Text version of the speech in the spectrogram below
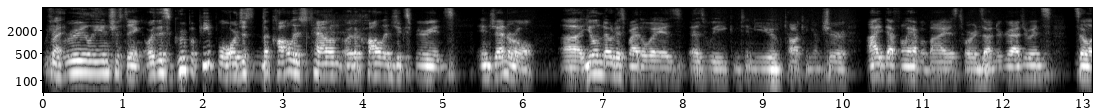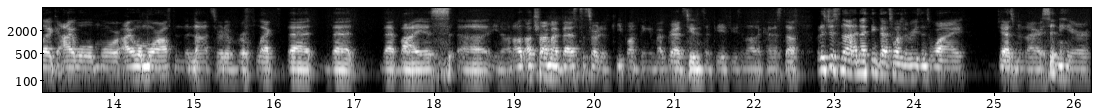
which Right. is really interesting, or this group of people, or just the college town or the college experience in general. Uh, you'll notice, by the way, as as we continue talking, I'm sure I definitely have a bias towards undergraduates. So, like, I will more I will more often than not sort of reflect that that that bias. Uh, you know, and I'll, I'll try my best to sort of keep on thinking about grad students and PhDs and all that kind of stuff. But it's just not, and I think that's one of the reasons why Jasmine and I are sitting here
